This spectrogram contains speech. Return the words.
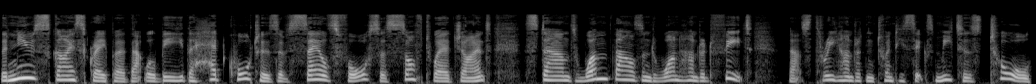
the new skyscraper that will be the headquarters of Salesforce, a software giant, stands 1,100 feet, that's 326 meters tall,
